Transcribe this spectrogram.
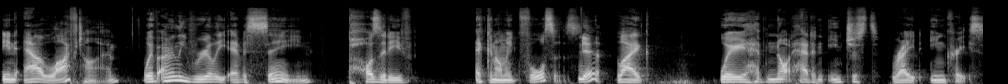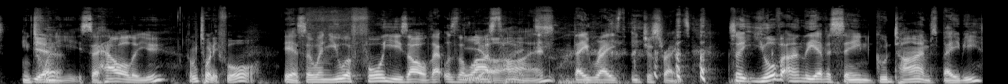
in our lifetime, we've only really ever seen positive economic forces. Yeah. Like we have not had an interest rate increase in 20 Yeah. years. So how old are you? I'm 24. Yeah, so when you were four years old, that was the last Yikes. time they raised interest rates. so you've only ever seen good times, baby.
